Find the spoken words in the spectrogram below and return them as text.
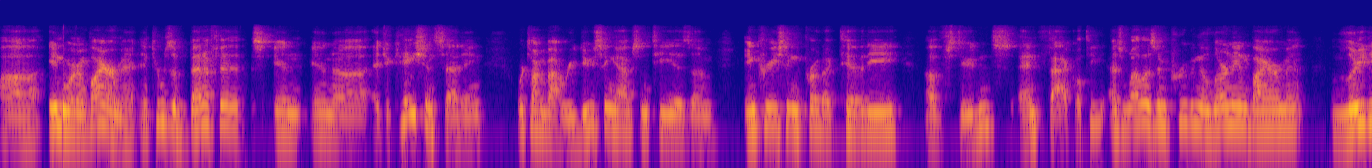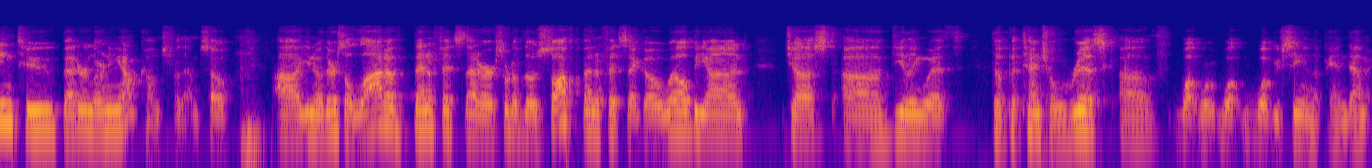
uh, indoor environment. In terms of benefits in in a education setting we're talking about reducing absenteeism increasing productivity of students and faculty, as well as improving the learning environment, leading to better learning outcomes for them. So, uh, you know, there's a lot of benefits that are sort of those soft benefits that go well beyond just uh, dealing with the potential risk of what we're, what what we've seen in the pandemic.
